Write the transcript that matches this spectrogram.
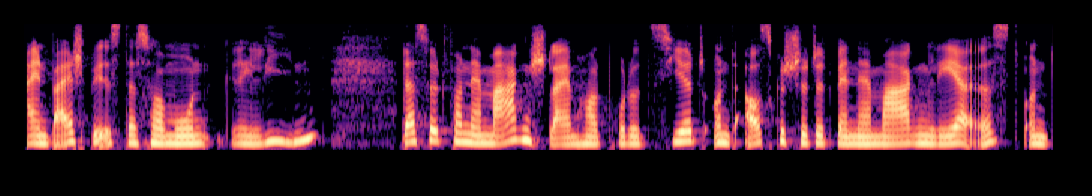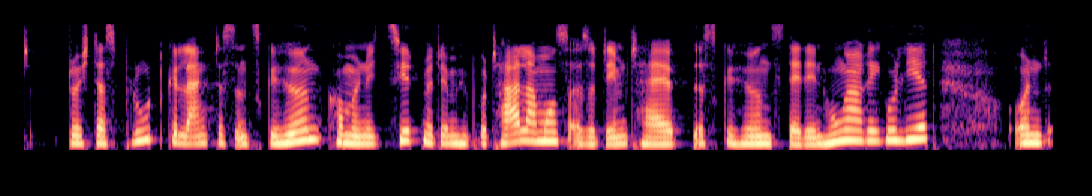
Ein Beispiel ist das Hormon Grelin. Das wird von der Magenschleimhaut produziert und ausgeschüttet, wenn der Magen leer ist. Und durch das Blut gelangt es ins Gehirn, kommuniziert mit dem Hypothalamus, also dem Teil des Gehirns, der den Hunger reguliert. Und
